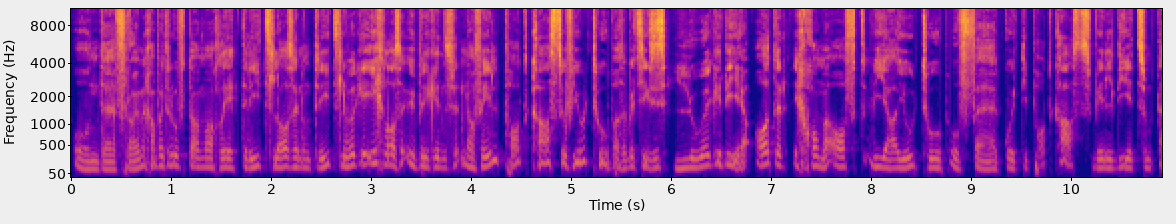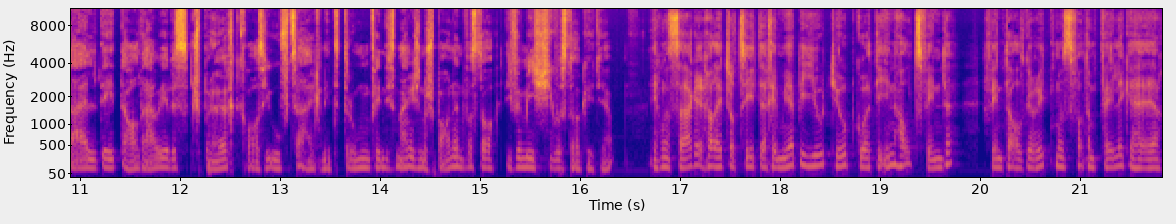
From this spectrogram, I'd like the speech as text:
Und äh, freue mich aber darauf, da mal ein bisschen reinzuhören und reinzuschauen. Ich höre übrigens noch viele Podcasts auf YouTube, also beziehungsweise schaue die. Oder ich komme oft via YouTube auf äh, gute Podcasts, weil die zum Teil dort halt auch ihr Gespräch quasi aufzeichnen. Darum finde ich es manchmal noch spannend, was da, die Vermischung, was da gibt, ja. Ich muss sagen, ich habe letzter Zeit ein bisschen mehr bei YouTube gute Inhalte zu finden. Ich finde, der Algorithmus von den Empfehlungen her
